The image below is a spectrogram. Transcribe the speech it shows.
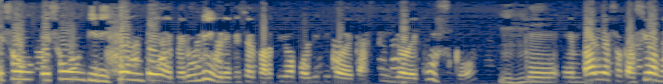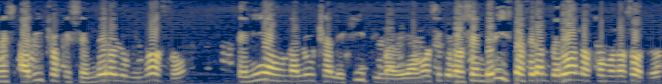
Es un, es un dirigente de Perú Libre, que es el partido político de Castillo de Cusco, que en varias ocasiones ha dicho que Sendero Luminoso tenía una lucha legítima, digamos, y que los senderistas eran peruanos como nosotros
